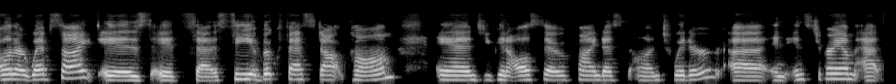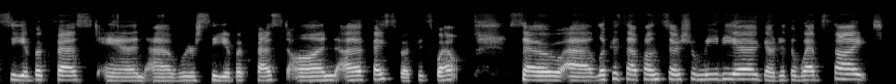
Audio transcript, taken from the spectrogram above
on our website is it's uh, seyabookfest.com and you can also find us on twitter uh, and instagram at SEYA bookfest and uh, we're SEYA bookfest on uh, facebook as well. So uh, look us up on social media go to the website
